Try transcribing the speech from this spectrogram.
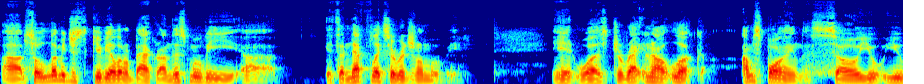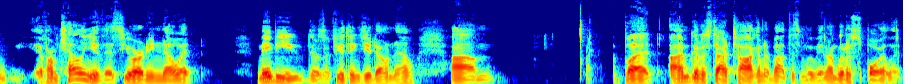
Uh, so let me just give you a little background. This movie uh, it's a Netflix original movie. It was direct. Now, look, I'm spoiling this, so you you if I'm telling you this, you already know it. Maybe you, there's a few things you don't know, um, but I'm going to start talking about this movie, and I'm going to spoil it.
